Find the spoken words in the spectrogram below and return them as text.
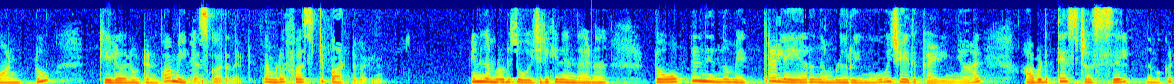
one two kilo newton per metre square കിട്ടും നമ്മുടെ ഫസ്റ്റ് പാർട്ട് കഴിഞ്ഞു. ഇനി നമ്മളോട് ചോദിച്ചിരിക്കുന്നത് എന്താണ്? ടോപ്പിൽ നിന്നും എത്ര ലെയർ നമ്മൾ റിമൂവ് ചെയ്ത് കഴിഞ്ഞാൽ അവിടുത്തെ സ്ട്രെസ്സിൽ നമുക്ക്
